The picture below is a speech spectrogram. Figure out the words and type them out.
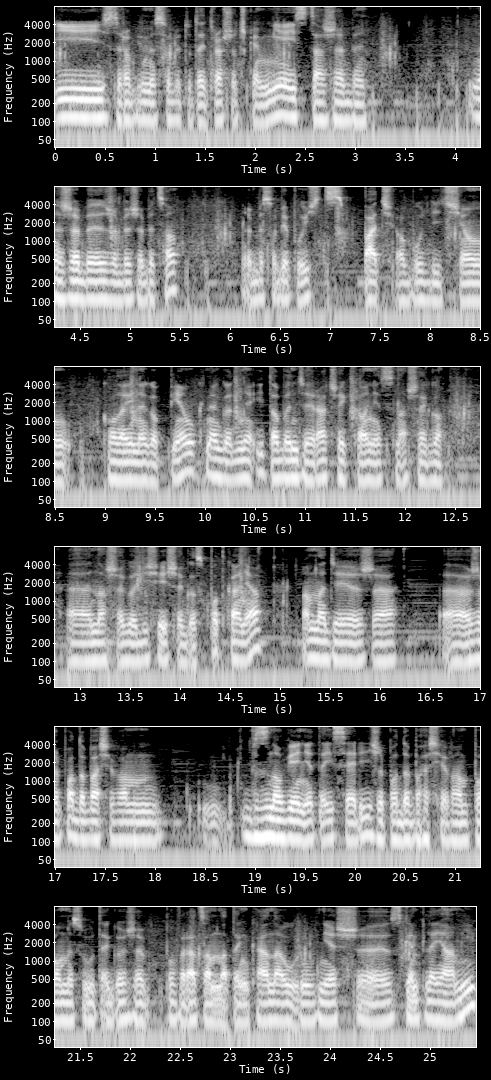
I zrobimy sobie tutaj troszeczkę miejsca, żeby, żeby, żeby, żeby co? Żeby sobie pójść spać, obudzić się kolejnego pięknego dnia i to będzie raczej koniec naszego, e, naszego dzisiejszego spotkania. Mam nadzieję, że, e, że podoba się Wam wznowienie tej serii, że podoba się Wam pomysł tego, że powracam na ten kanał również e, z gameplayami.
